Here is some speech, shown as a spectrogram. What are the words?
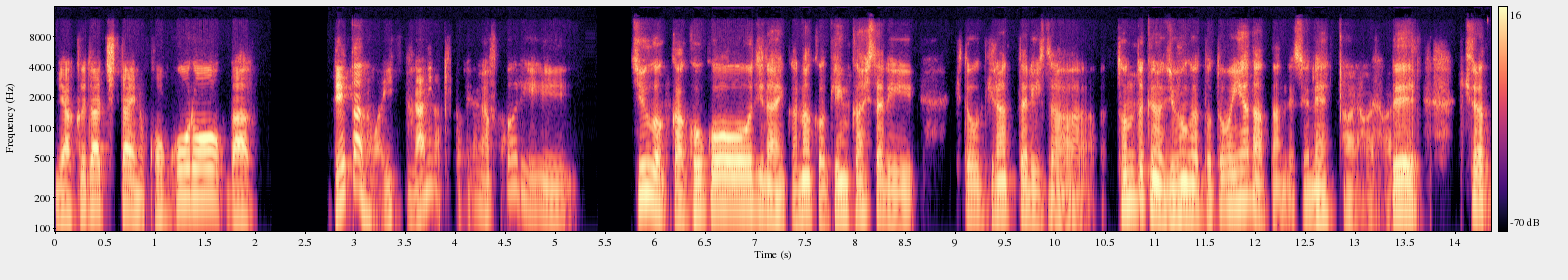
役立ちたいの心が出たのはい何がきっかけなんですか？やっぱり、中学か高校時代かなんか喧嘩したり、人を嫌ったりした、その時の自分がとても嫌だったんですよね。はいはいはい。で嫌っ、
